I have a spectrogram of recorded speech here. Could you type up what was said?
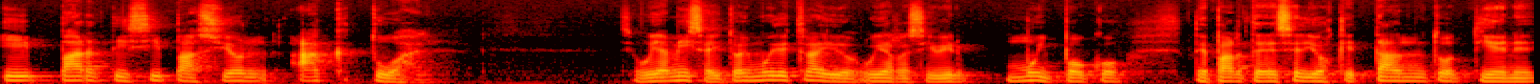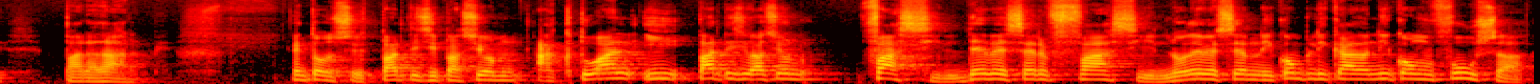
y participación actual. Si voy a misa y estoy muy distraído, voy a recibir muy poco de parte de ese Dios que tanto tiene para darme. Entonces, participación actual y participación fácil, debe ser fácil, no debe ser ni complicada ni confusa.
